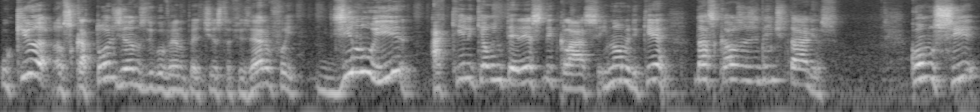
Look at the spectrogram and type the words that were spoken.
O que os 14 anos de governo petista fizeram foi diluir aquele que é o interesse de classe. Em nome de quê? Das causas identitárias. Como se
